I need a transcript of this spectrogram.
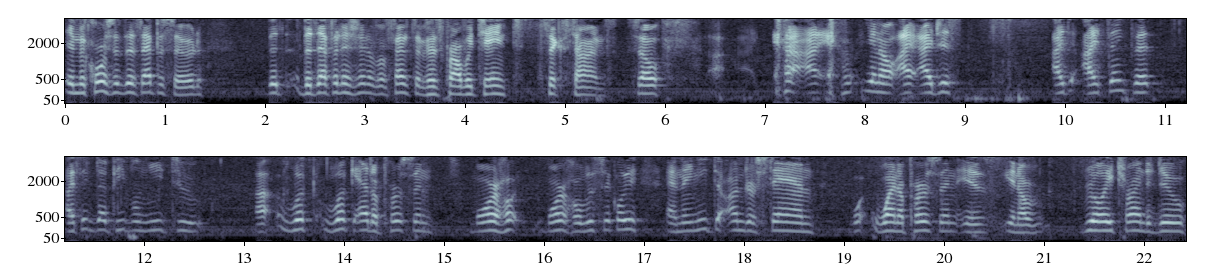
in the course of this episode, the the definition of offensive has probably changed six times. So, I, you know, I, I just, I, I think that I think that people need to uh, look look at a person more more holistically, and they need to understand wh- when a person is you know really trying to do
